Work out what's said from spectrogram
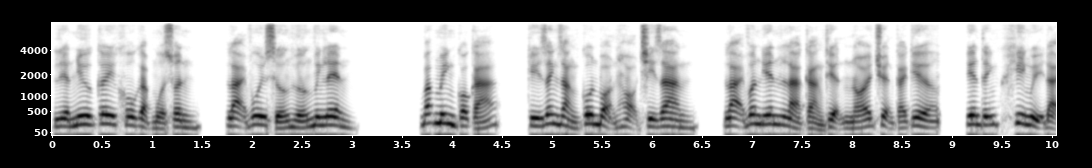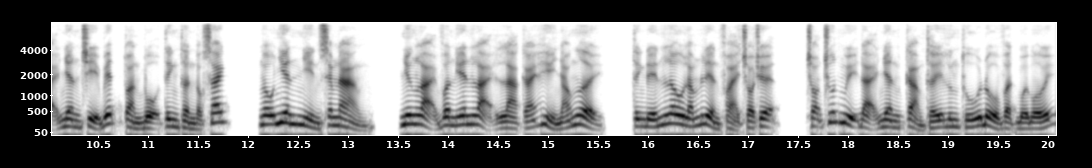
liền như cây khô gặp mùa xuân, lại vui sướng hướng vinh lên. Bắc Minh có cá, kỳ danh rằng côn bọn họ chi gian, lại Vân Yên là càng thiện nói chuyện cái kia, yên tĩnh khi Ngụy đại nhân chỉ biết toàn bộ tinh thần đọc sách, ngẫu nhiên nhìn xem nàng, nhưng lại Vân Yên lại là cái hỉ nháo người, tính đến lâu lắm liền phải trò chuyện, chọn chút Ngụy đại nhân cảm thấy hứng thú đồ vật bối bối.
